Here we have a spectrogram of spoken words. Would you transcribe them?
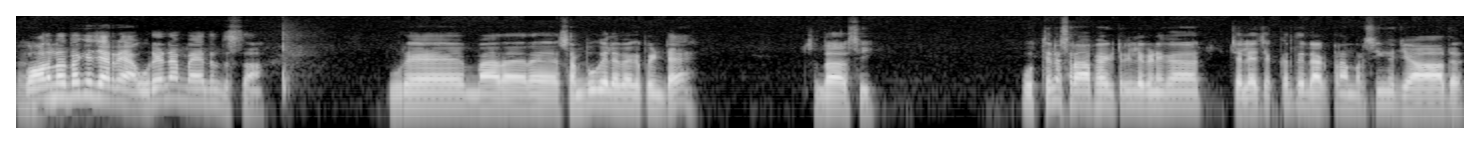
ਆਨੰਦ ਪਾ ਕੇ ਚੱਲ ਰਿਹਾ? ਉਰੇ ਨਾ ਮੈਂ ਤੁਹਾਨੂੰ ਦੱਸਾਂ ਉਰੇ ਮਾਰਾ ਸੰਭੂ ਕੇ ਲਵੇ ਪਿੰਡ ਹੈ ਸੁਧਾਰ ਸੀ। ਉੱਥੇ ਨਾ ਸ਼ਰਾਬ ਫੈਕਟਰੀ ਲੱਗਣੇ ਦਾ ਚੱਲਿਆ ਚੱਕਰ ਤੇ ਡਾਕਟਰ ਅਮਰ ਸਿੰਘ ਆਜ਼ਾਦ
